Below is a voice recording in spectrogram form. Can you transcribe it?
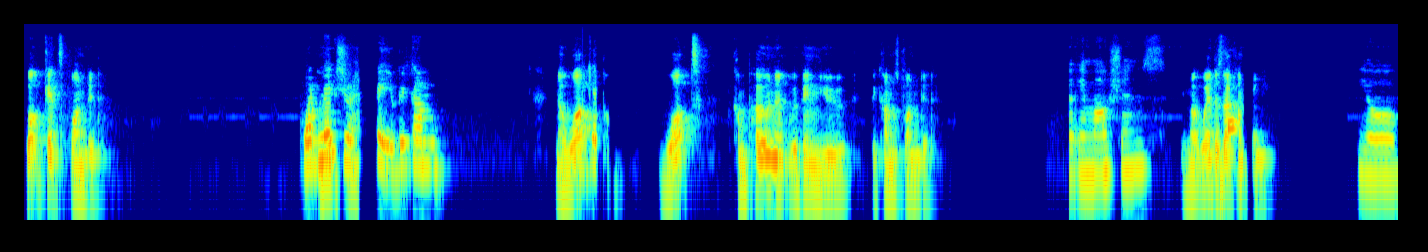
What gets bonded? What makes you happy? You become Now, what Okay. what component within you becomes bonded? Your emotions, Where does that come from? Your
